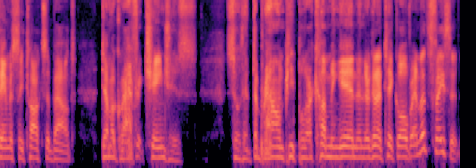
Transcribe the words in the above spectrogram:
famously talks about demographic changes so that the brown people are coming in and they're going to take over. And let's face it,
